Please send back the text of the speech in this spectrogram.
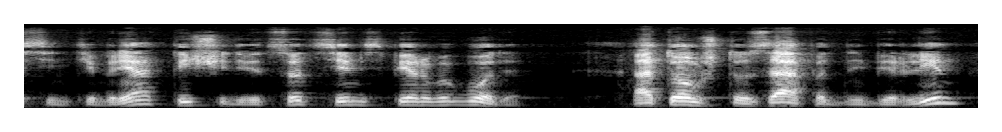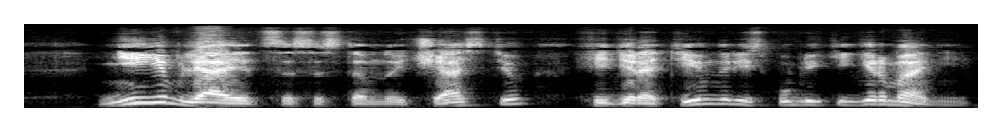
сентября 1971 года о том, что Западный Берлин не является составной частью Федеративной Республики Германии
